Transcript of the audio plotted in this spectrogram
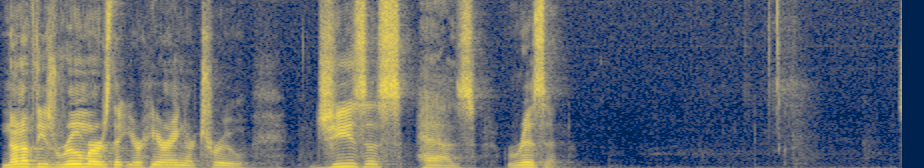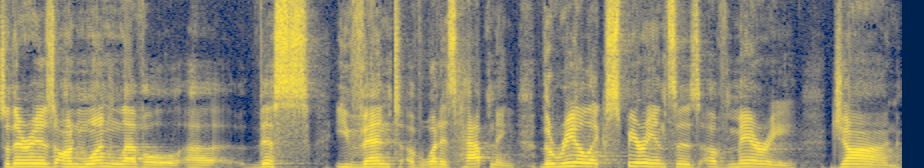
None of these rumors that you're hearing are true. Jesus has risen. So there is, on one level, uh, this event of what is happening, the real experiences of Mary, John,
